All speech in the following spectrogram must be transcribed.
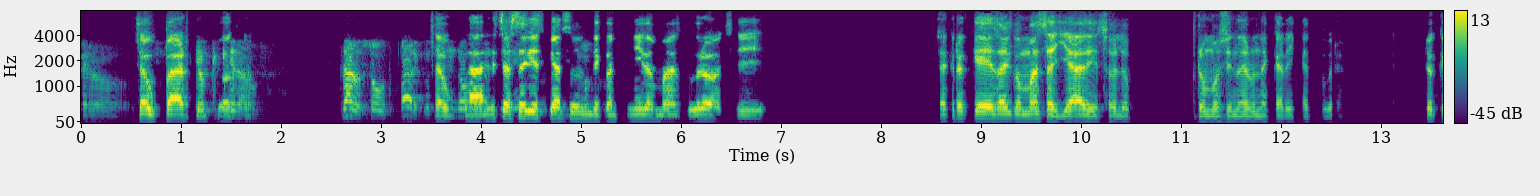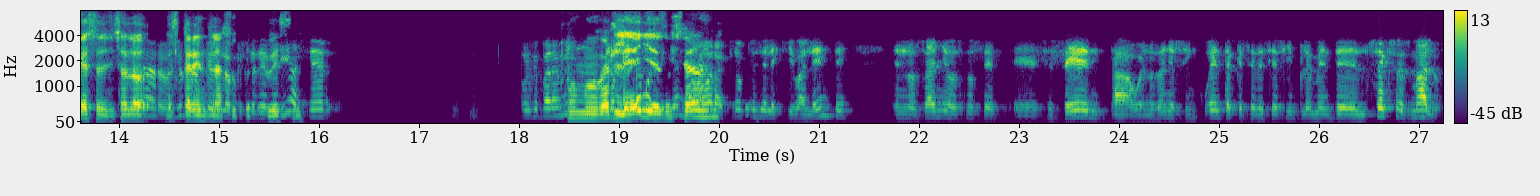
Pero South Park creo que queda... Claro, South Park. South Park, es esas serio, series que hacen de contenido más duro, sí. O sea, creo que es algo más allá de solo promocionar una caricatura. Creo que eso es solo Claro, creo en que la lo que se debería superficie. hacer, porque para mí Promover que leyes, o sea, ahora creo que es el equivalente en los años, no sé, eh, 60 o en los años 50 que se decía simplemente el sexo es malo,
